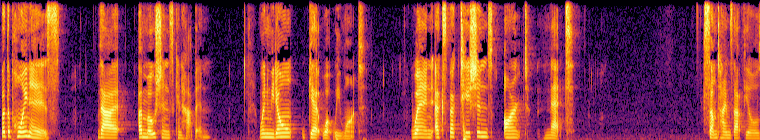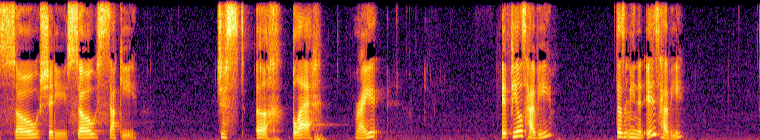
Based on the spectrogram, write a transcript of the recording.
But the point is that emotions can happen when we don't get what we want, when expectations aren't met. Sometimes that feels so shitty, so sucky. Just, ugh, bleh, right? It feels heavy. Doesn't mean it is heavy.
